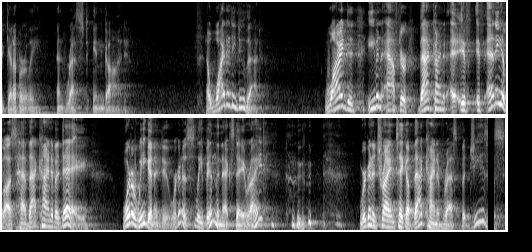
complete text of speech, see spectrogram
to get up early and rest in God. Now, why did he do that? Why did, even after that kind of, if, if any of us have that kind of a day, what are we going to do? We're going to sleep in the next day, right? We're going to try and take up that kind of rest. But Jesus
